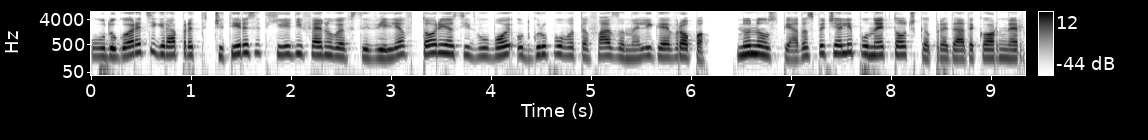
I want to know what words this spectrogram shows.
Лудогорец игра пред 40 000 фенове в Севиля втория си двубой от груповата фаза на Лига Европа, но не успя да спечели поне точка, предаде Корнер.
